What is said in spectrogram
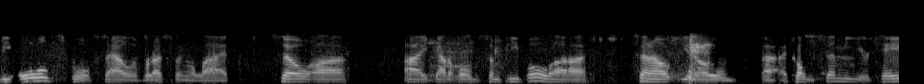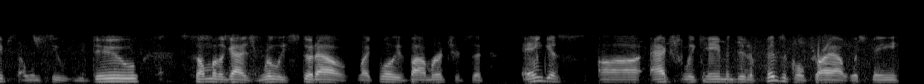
the old school style of wrestling alive. So uh, I got a hold of some people, uh, sent out, you know, uh, I told them send me your tapes. I want to see what you do. Some of the guys really stood out, like Willie the Bomb Richards said. Angus uh, actually came and did a physical tryout with me,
